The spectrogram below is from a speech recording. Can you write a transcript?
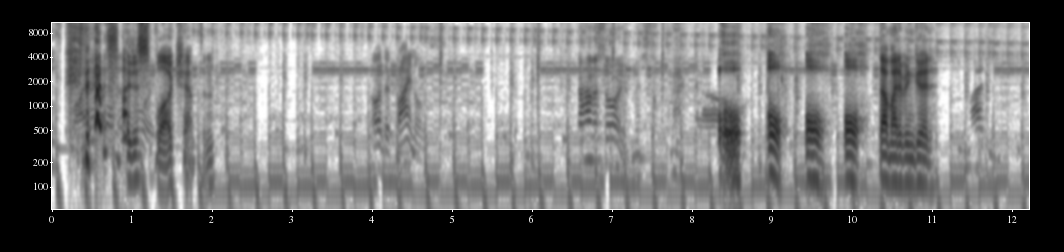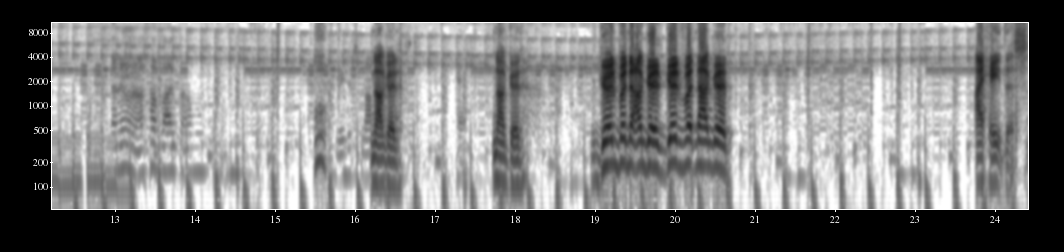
Why don't you have a I just sword? vlog chapped. Oh, they're finals. I have a sword. Oh, oh, oh, oh. That might have been good. Anyone else have black belt? Not, Not good. Not good. Good, but not good. Good, but not good. I hate this.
